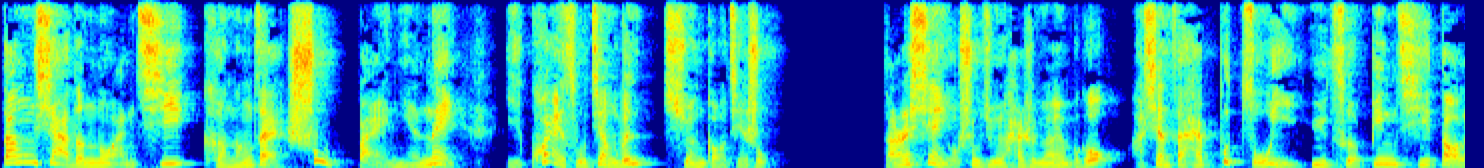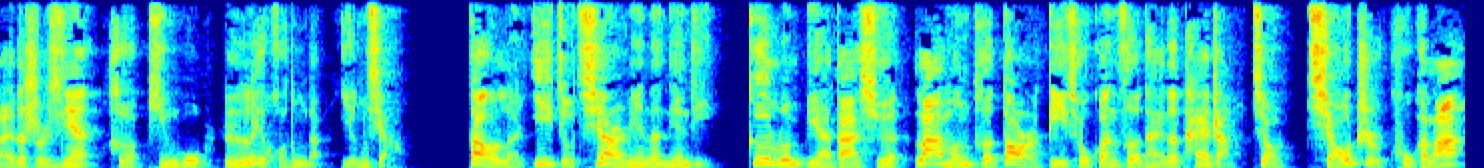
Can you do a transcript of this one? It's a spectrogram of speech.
当下的暖期可能在数百年内以快速降温宣告结束。当然，现有数据还是远远不够啊，现在还不足以预测冰期到来的时间和评估人类活动的影响。到了一九七二年的年底，哥伦比亚大学拉蒙特道尔地球观测台的台长叫乔治库克拉，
